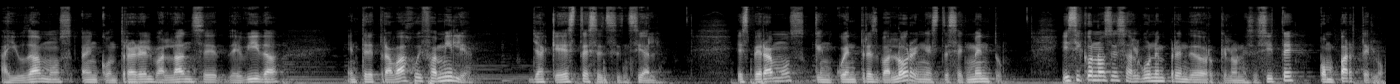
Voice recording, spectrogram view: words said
ayudamos a encontrar el balance de vida entre trabajo y familia, ya que este es esencial. Esperamos que encuentres valor en este segmento. Y si conoces a algún emprendedor que lo necesite, compártelo.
